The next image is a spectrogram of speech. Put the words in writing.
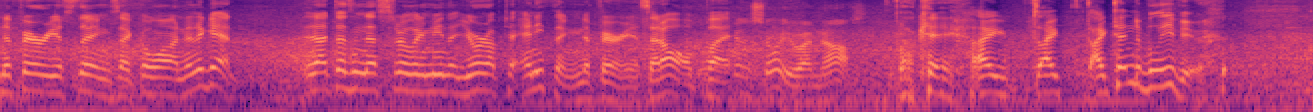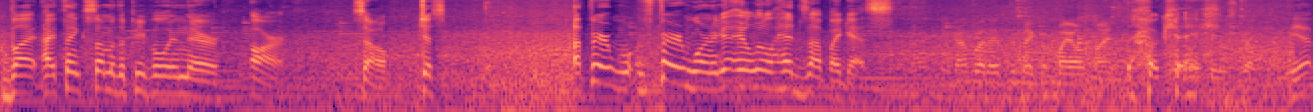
nefarious things that go on, and again, that doesn't necessarily mean that you're up to anything nefarious at all. But I can assure you, I'm not. Okay, I, I, I tend to believe you, but I think some of the people in there are. So just a fair fair warning, a little heads up, I guess. I'm going to have to make up my own mind. Okay. Yep.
